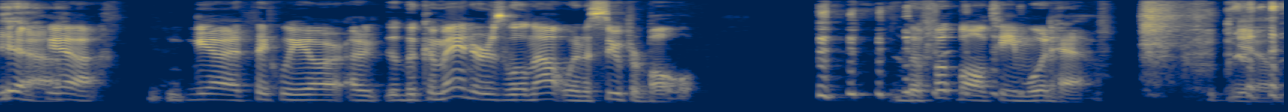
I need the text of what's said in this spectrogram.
yeah, yeah, yeah. I think we are. Uh, the Commanders will not win a Super Bowl. The football team would have. yeah.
